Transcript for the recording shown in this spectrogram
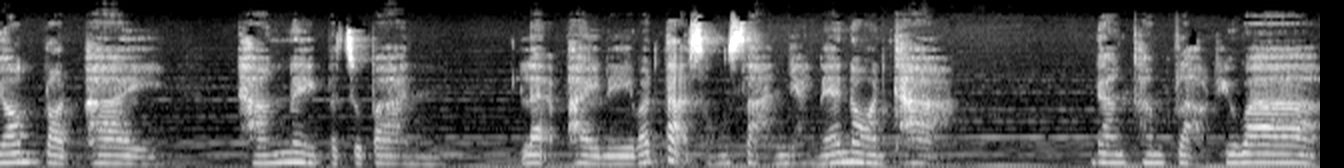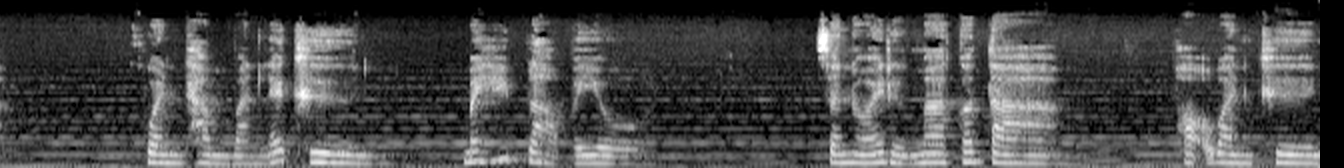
ย่อมปลอดภัย ทั้งในปัจจุบัน และภายในวัฏฏะสงสารอย่างแน่นอนค่ะ ดังคำกล่าวที่ว่า ควรทำวันและคืน ไม่ให้เปล่าประโยชน์ จะน้อยหรือมากก็ตาม เพราะวันคืน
